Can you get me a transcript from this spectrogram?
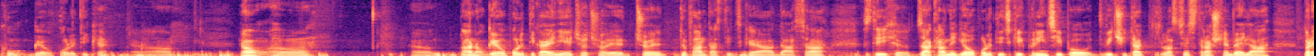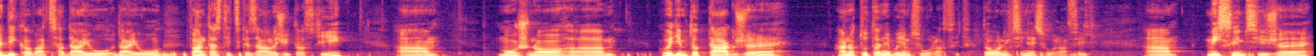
ku geopolitike. Uh, no, uh, Uh, áno, geopolitika je niečo, čo je, čo je fantastické a dá sa z tých základných geopolitických princípov vyčítať vlastne strašne veľa. Predikovať sa dajú, dajú fantastické záležitosti. A možno uh, uvedím to tak, že áno, tuto nebudem súhlasiť. Dovolím si nesúhlasiť. A myslím si, že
